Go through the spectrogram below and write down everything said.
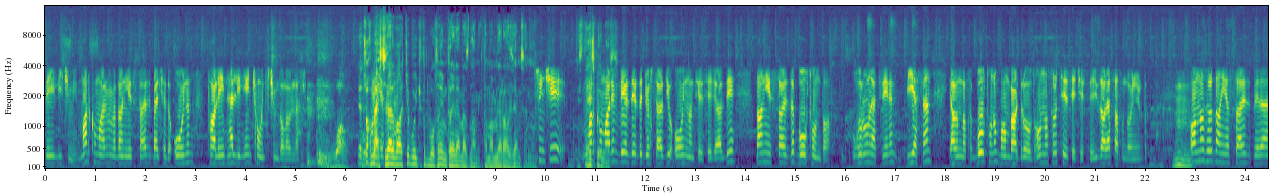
deyildiyi kimi Marco Marin və Daniel Sturridge bəlkə də oyunun taleyini həll edən iki oyunçu kimi də ola bilər. Wow. Ya, çox məşqçilər var ki, bu iki futbolçunu imtina eləməz Namik. Tamamilə razıyam səndən. Çünki bilməz. Marin Werderdə göstərdiyi oyunla Chelsea-yə gəldi. Daniel Sturridge də Boltonda uğurlu nəticə ilə deyəsən yadımdasa Boltonun bombardıri oldu. Ondan sonra Chelsea-yə keçdi. İcarə əsasında oynayırdı. Hmm. Ondan sonra Daniel Sturridge belə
